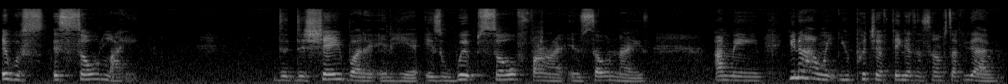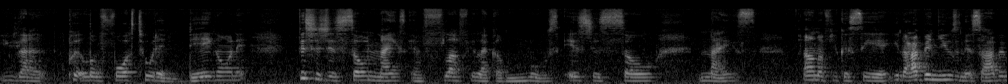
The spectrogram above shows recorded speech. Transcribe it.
it was it's so light. The the shea butter in here is whipped so fine and so nice. I mean, you know how when you put your fingers in some stuff, you gotta you gotta put a little force to it and dig on it. This is just so nice and fluffy like a mousse. It's just so nice. I don't know if you can see it. You know, I've been using it, so I've been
